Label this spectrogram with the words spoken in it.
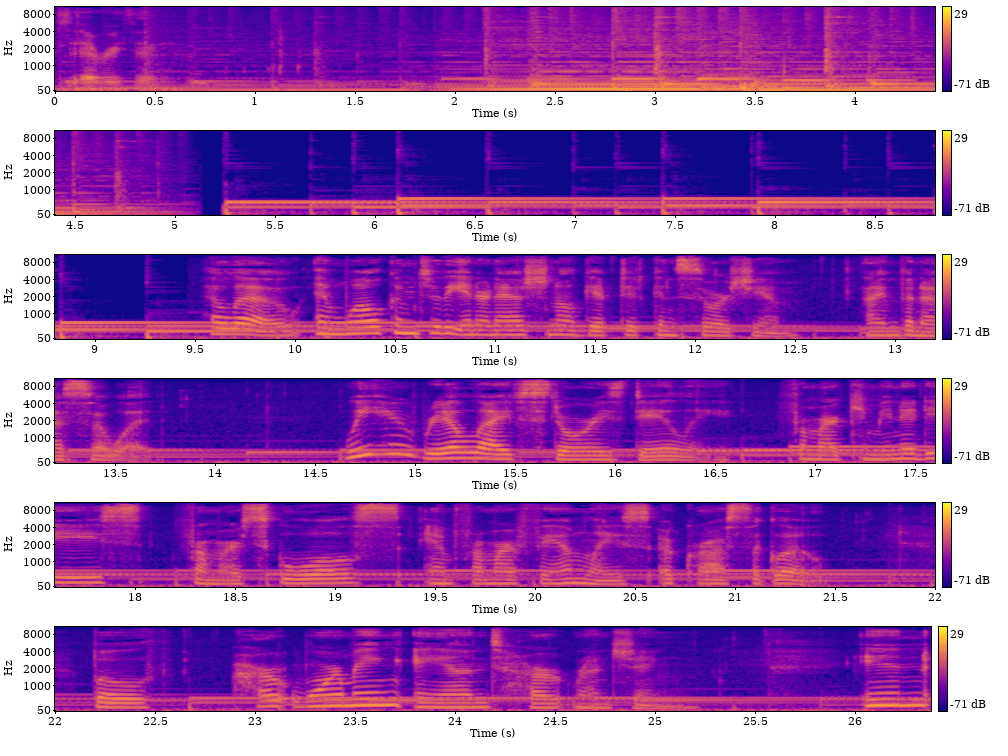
is everything. Hello, and welcome to the International Gifted Consortium. I'm Vanessa Wood. We hear real life stories daily from our communities, from our schools, and from our families across the globe, both heartwarming and heart wrenching. In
